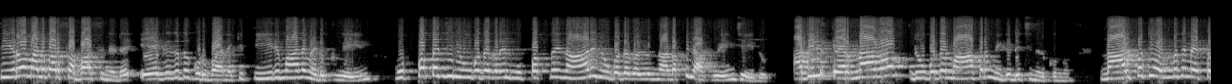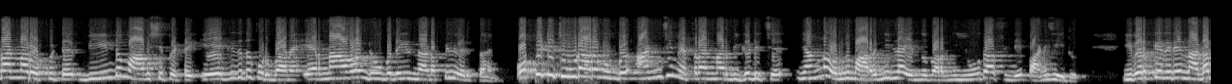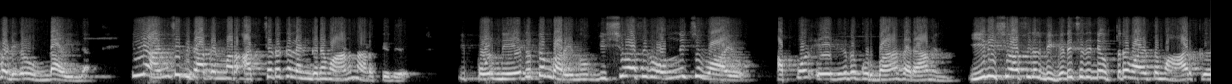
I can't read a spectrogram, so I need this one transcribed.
Zero Malabar സഭാസിനഡ് ഏകകൃത കുർബാനയ്ക്ക് തീരുമാനമെടുക്കുകയും മുപ്പത്തഞ്ച് രൂപതകളിൽ മുപ്പത്തിനാല് രൂപതകളിലും നടപ്പിലാക്കുകയും ചെയ്തു. അതിൽ എറണാകുളം രൂപത മാത്രം വിഘടിച്ചു നിൽക്കുന്നു. നാൽപ്പത്തി ഒൻപത് മെത്രാന്മാർ ഒപ്പിട്ട് വീണ്ടും ആവശ്യപ്പെട്ട് ഏകീകൃത കുർബാന എറണാകുളം രൂപതയിൽ നടപ്പിൽ വരുത്താൻ. ഒപ്പിട്ട് ചൂടാറ് മുമ്പ് അഞ്ച് മെത്രാന്മാർ വിഘടിച്ച് ഞങ്ങൾ ഒന്നും അറിഞ്ഞില്ല എന്ന് പറഞ്ഞ് യൂദാസിന്റെ പണി ചെയ്തു. ഇവർക്കെതിരെ നടപടികൾ ഉണ്ടായില്ല. ഈ അഞ്ച് പിതാക്കന്മാർ അച്ചടക്ക ലംഘനമാണ് നടത്തിയത്. ഇപ്പോൾ നേതൃത്വം പറയുന്നു വിശ്വാസികൾ ഒന്നിച്ചു വായോ? അപ്പോൾ ഏകീകൃത കുർബാന തരാമെന്ന്. ഈ വിശ്വാസികൾ വിഘടിച്ചതിന്റെ ഉത്തരവാദിത്വം ആർക്ക്?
